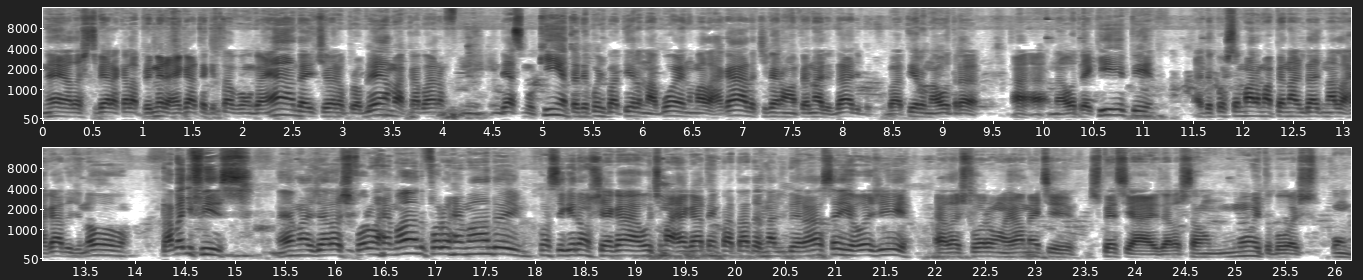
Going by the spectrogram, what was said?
Né? Elas tiveram aquela primeira regata que estavam ganhando, aí tiveram problema, acabaram em 15 depois bateram na boia numa largada, tiveram uma penalidade, bateram na outra, na outra equipe, aí depois tomaram uma penalidade na largada de novo. Tava difícil, né? mas elas foram remando, foram remando e conseguiram chegar à última regata empatadas na liderança e hoje elas foram realmente especiais. Elas são muito boas com,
